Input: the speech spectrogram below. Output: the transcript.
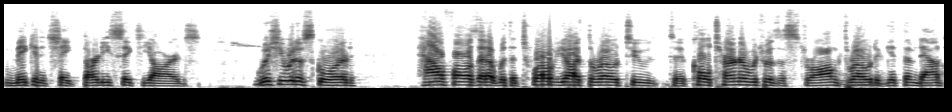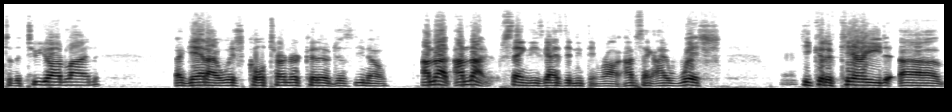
making it shake 36 yards. Wish he would have scored. Howell follows that up with a 12 yard throw to, to Cole Turner, which was a strong throw to get them down to the two yard line. Again, I wish Cole Turner could have just, you know, I'm not I'm not saying these guys did anything wrong. I'm saying I wish he could have carried uh,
